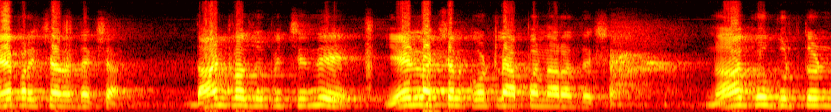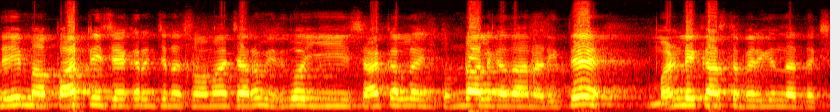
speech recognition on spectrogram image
పేపర్ ఇచ్చారు అధ్యక్ష. దాంట్లో చూపించింది ఏడు లక్షల కోట్లే అప్పన్నారు అధ్యక్ష. నాకు గుర్తుండి మా పార్టీ సేకరించిన సమాచారం ఇదిగో ఈ శాఖల్లో ఇంత ఉండాలి కదా అని అడిగితే మళ్ళీ కాస్త పెరిగింది అధ్యక్ష.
